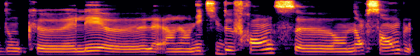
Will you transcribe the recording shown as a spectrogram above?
donc elle est en équipe de France, en ensemble.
